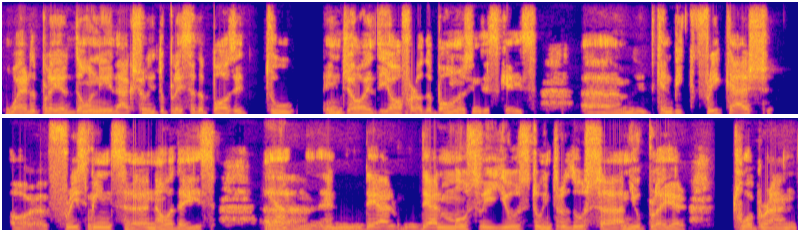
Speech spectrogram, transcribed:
Where the player don't need actually to place a deposit to enjoy the offer of the bonus. In this case, um, it can be free cash or free spins uh, nowadays, yeah. Uh, and they are they are mostly used to introduce a new player to a brand.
